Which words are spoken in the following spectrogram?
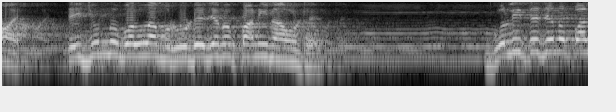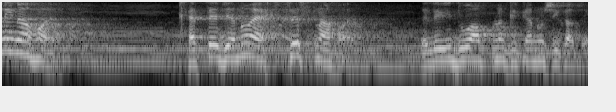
হয়। এই জন্য বললাম, রোডে যেন পানি না ওঠে, গলিতে যেন পানি না হয়, খেতে যেন অ্যাক্সেস না হয়, তাহলে এই দোয়া আপনাকে কেন শিখাবে?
